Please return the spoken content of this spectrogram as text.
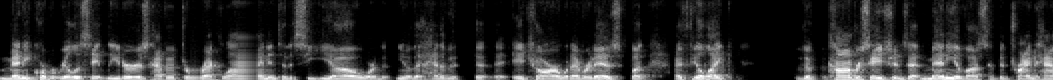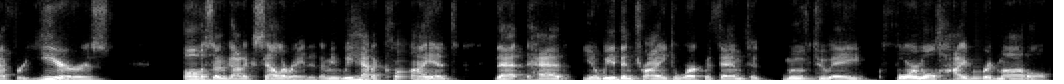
many corporate real estate leaders have a direct line into the CEO or the you know the head of HR or whatever it is but I feel like the conversations that many of us have been trying to have for years all of a sudden got accelerated. I mean, we had a client that had, you know, we've been trying to work with them to move to a formal hybrid model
